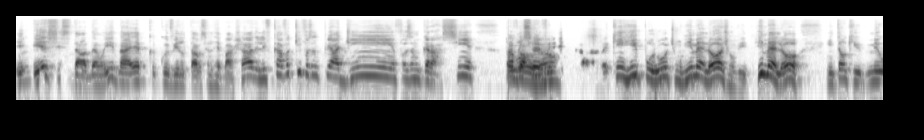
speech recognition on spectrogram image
é E esse cidadão aí, na época que o Vila estava sendo rebaixado, ele ficava aqui fazendo piadinha, fazendo gracinha, para você ver, cara. Quem ri por último, ri melhor, João Vitor. Ri melhor. Então, que meu,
